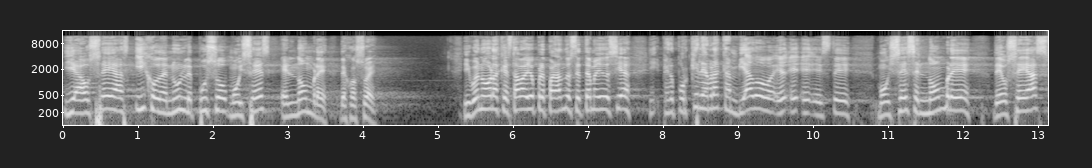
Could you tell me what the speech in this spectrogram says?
y a Oseas, hijo de Nun, le puso Moisés el nombre de Josué. Y bueno, ahora que estaba yo preparando este tema, yo decía, pero ¿por qué le habrá cambiado eh, eh, eh, este Moisés el nombre de Oseas?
